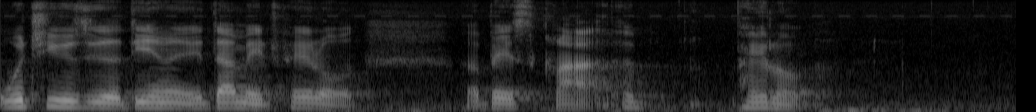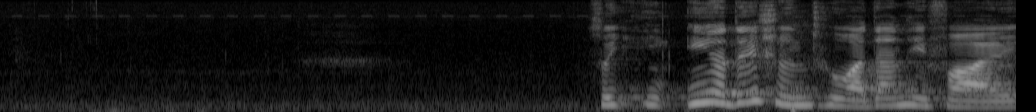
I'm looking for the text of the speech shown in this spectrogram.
which uses a DNA damage payload based class, payload. So in, in addition to identify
